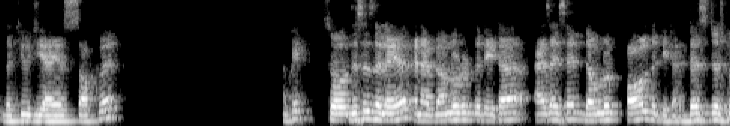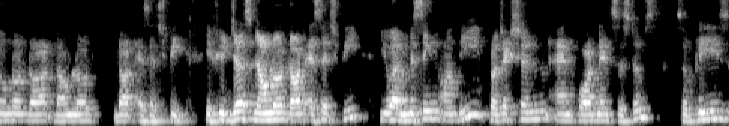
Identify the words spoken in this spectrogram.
the QGIS software. Okay, so this is the layer and I've downloaded the data. As I said, download all the data. Just, just download dot download dot shp. If you just download dot shp, you are missing on the projection and coordinate systems. So please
